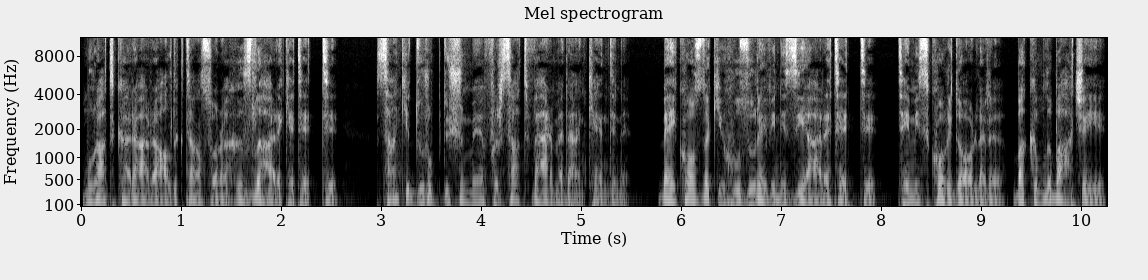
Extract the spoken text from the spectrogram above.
Murat kararı aldıktan sonra hızlı hareket etti. Sanki durup düşünmeye fırsat vermeden kendini. Beykoz'daki huzur evini ziyaret etti. Temiz koridorları, bakımlı bahçeyi,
